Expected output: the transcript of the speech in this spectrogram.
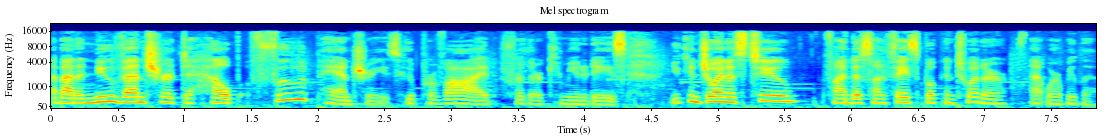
about a new venture to help food pantries who provide for their communities. You can join us too. Find us on Facebook and Twitter at Where We Live.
